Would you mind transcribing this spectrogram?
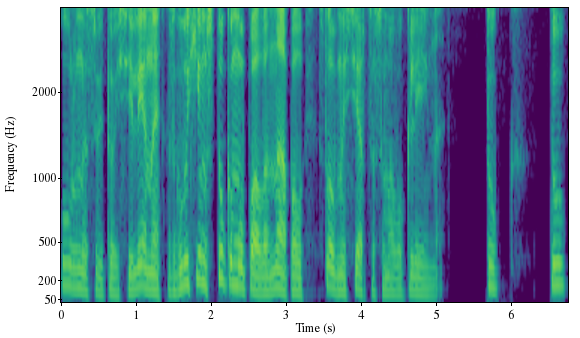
Урна святой Селены с глухим стуком упала на пол, словно сердце самого Клейна. Тук, тук,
